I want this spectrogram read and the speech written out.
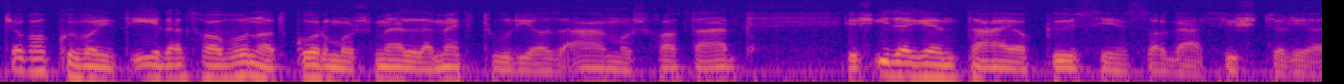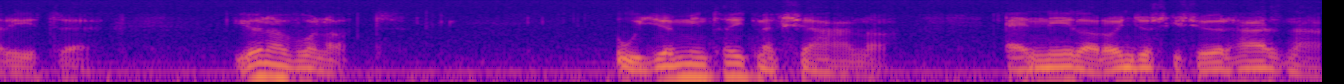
Csak akkor van itt élet, ha a vonat kormos melle megtúrja az álmos határt, és idegen tája kőszén szagát füstöli a rétre. Jön a vonat. Úgy jön, mintha itt meg se állna. Ennél a rongyos kis őrháznál?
